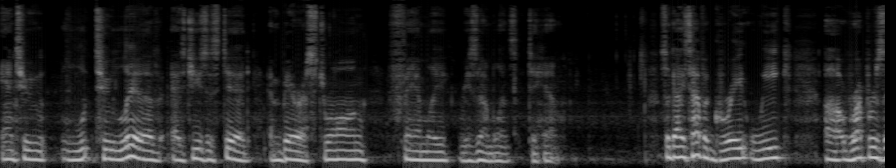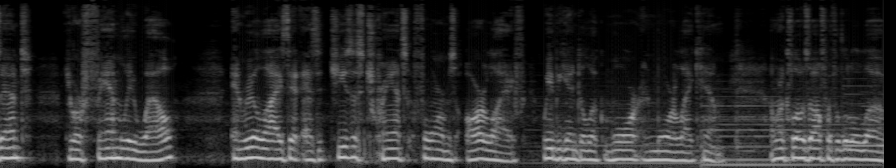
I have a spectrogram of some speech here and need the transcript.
and to, to live as Jesus did and bear a strong family resemblance to Him? So, guys, have a great week uh, represent your family well and realize that as Jesus transforms our life, we begin to look more and more like Him. I want to close off with a little uh,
